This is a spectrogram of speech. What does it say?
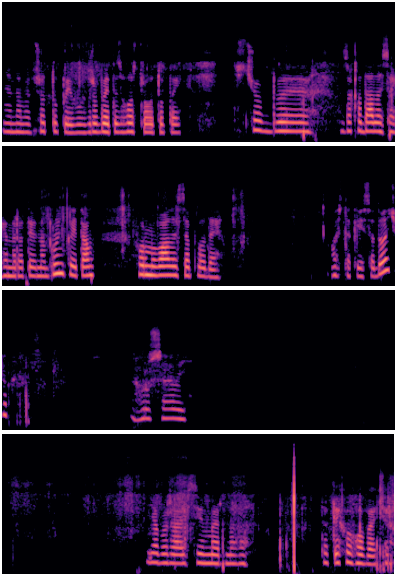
Я навіть що тупий був зробити з гострого тупий. Щоб е, закладалася генеративна брунька і там формувалися плоди. Ось такий садочок грушевий. Я бажаю всім мирного та тихого вечора.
